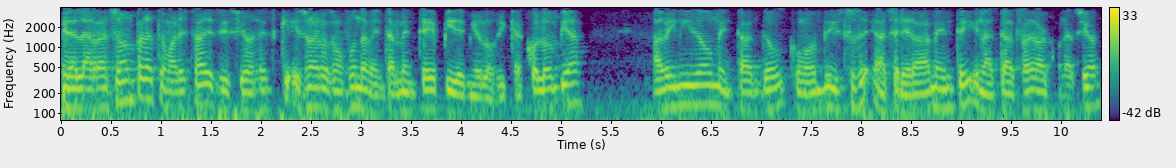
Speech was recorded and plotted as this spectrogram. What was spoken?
Mira, la razón para tomar esta decisión es que es una razón fundamentalmente epidemiológica. Colombia ha venido aumentando, como hemos visto, aceleradamente en la tasa de vacunación.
